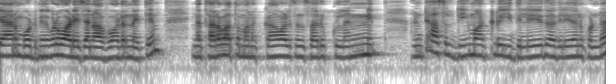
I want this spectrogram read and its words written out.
క్యారమ్ బోర్డు మీద కూడా వాడేసాను ఆ వాటర్ని అయితే ఇంకా తర్వాత మనకు కావాల్సిన సరుకులన్నీ అంటే అసలు డీమార్ట్లో ఇది లేదు అది లేదనకుండా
